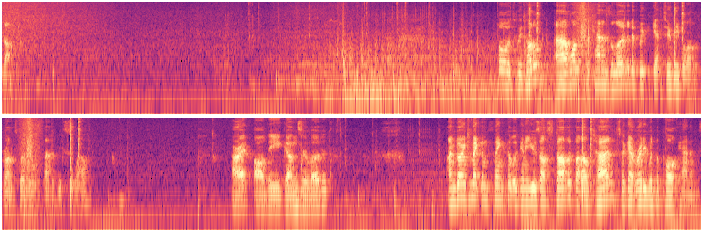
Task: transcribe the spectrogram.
Huzzah. Forwards we toddle. Uh, once the cannons are loaded, if we could get two people on the front swivels, that would be swell. Alright, all the guns are loaded. I'm going to make them think that we're going to use our starboard, but I'll turn, so get ready with the port cannons.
